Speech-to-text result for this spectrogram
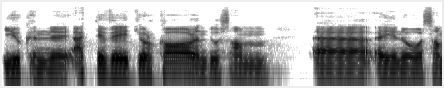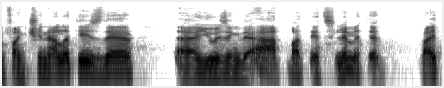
you can uh, activate your car and do some uh, you know some functionalities there uh, using the app but it's limited right?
